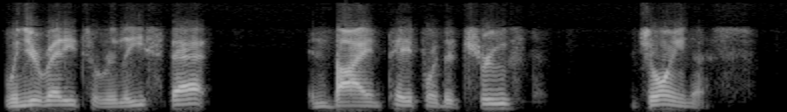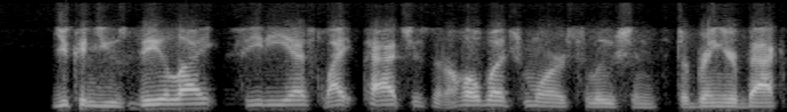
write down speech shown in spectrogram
When you're ready to release that and buy and pay for the truth, join us. You can use Zeolite, CDS, light patches, and a whole bunch more solutions to bring your back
